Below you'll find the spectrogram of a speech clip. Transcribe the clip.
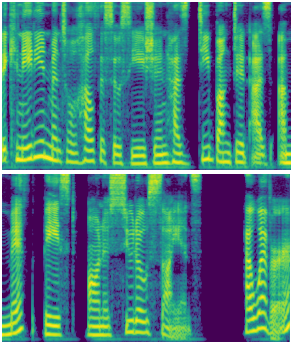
the Canadian Mental Health Association has debunked it as a myth based on a pseudoscience. However,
